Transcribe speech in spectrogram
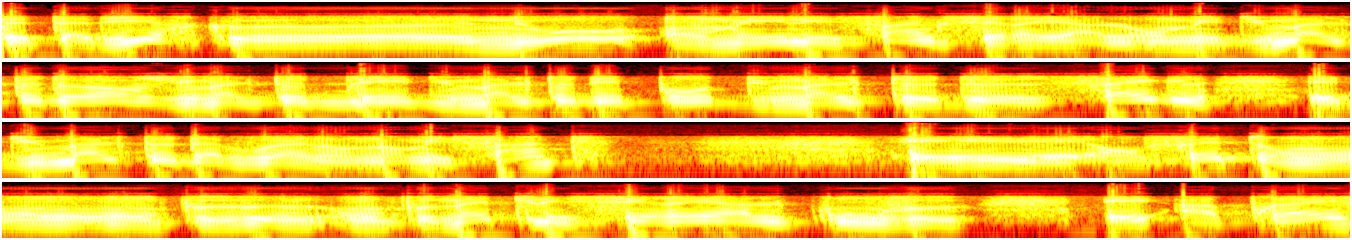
C'est-à-dire que nous on met les cinq céréales, on met du malt d'orge, du malt de blé, du malt d'épeautre, du malt de seigle et du malt d'avoine. On en met cinq. Et en fait, on, peut mettre les céréales qu'on veut. Et après,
